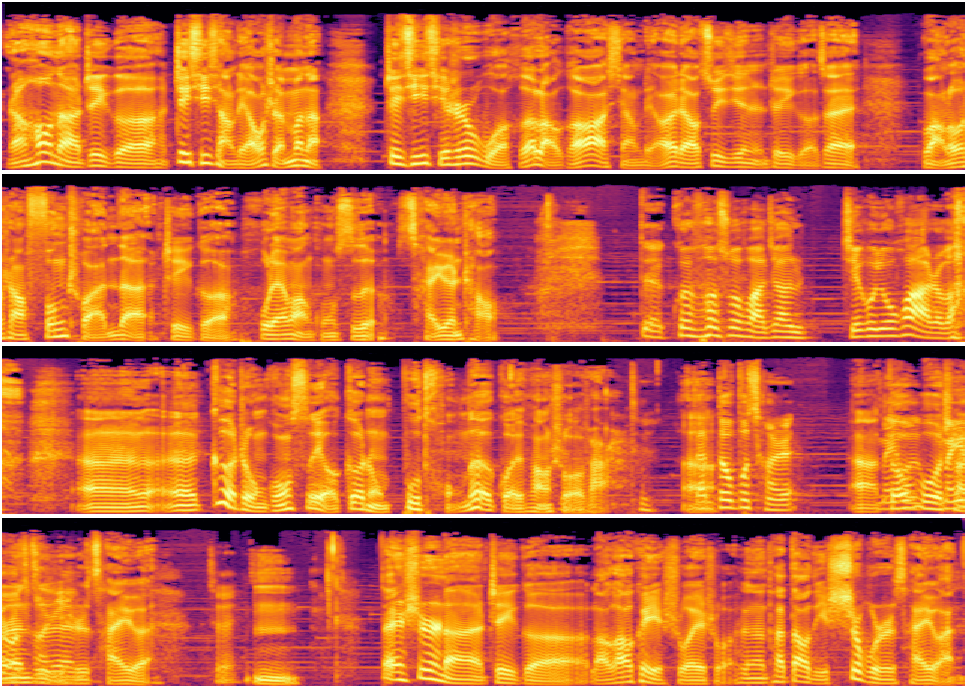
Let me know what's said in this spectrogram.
然后呢，这个这期想聊什么呢？这期其实我和老高啊想聊一聊最近这个在网络上疯传的这个互联网公司裁员潮。对，官方说法叫结构优化是吧？呃呃，各种公司有各种不同的官方说法对，但都不承认。啊，都不承认自己是裁员。对，嗯，但是呢，这个老高可以说一说，那他到底是不是裁员呢？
